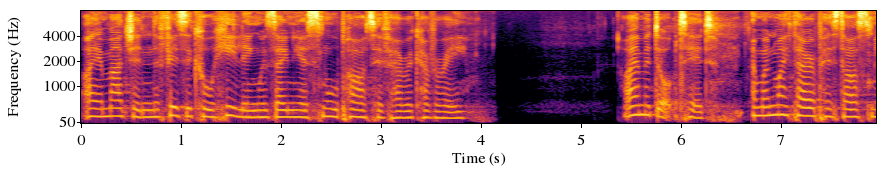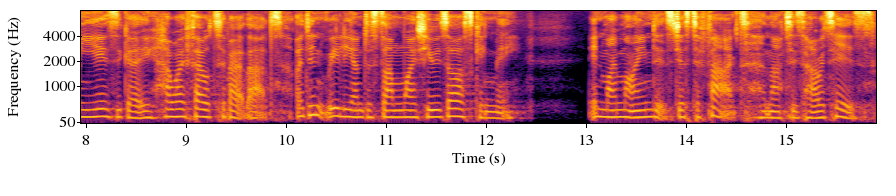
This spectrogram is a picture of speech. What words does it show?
I imagine the physical healing was only a small part of her recovery. I am adopted, and when my therapist asked me years ago how I felt about that, I didn't really understand why she was asking me. In my mind, it's just a fact, and that is how it is.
